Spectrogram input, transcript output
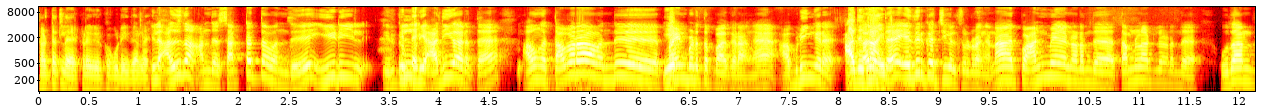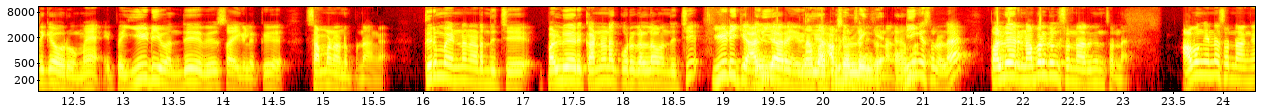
சட்டத்தில் ஏற்கனவே இருக்கக்கூடியதானே இல்ல அதுதான். அந்த சட்டத்தை வந்து இடியில் இருக்கக்கூடிய அதிகாரத்தை அவங்க தவறா வந்து பயன்படுத்த பாக்குறாங்க அப்படிங்கிற அதுதான். கருத்தை எதிர்க்கட்சிகள் சொல்றாங்க. நான் இப்ப அண்மையில நடந்த தமிழ்நாட்டுல நடந்த உதாரணத்துக்கே வருவோமே. இப்ப இடி வந்து விவசாயிகளுக்கு சம்மன் அனுப்புனாங்க. திரும்ப என்ன நடந்துச்சு? பல்வேறு கண்டன கூறுகள்லாம் வந்துச்சு. ஈடிக்கு அதிகாரம் நம்ம இருக்கு. ஆமா. நீங்க சொல்லல. பல்வேறு நபர்கள் சொன்னாருன்னு சொன்னேன். அவங்க என்ன சொன்னாங்க?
